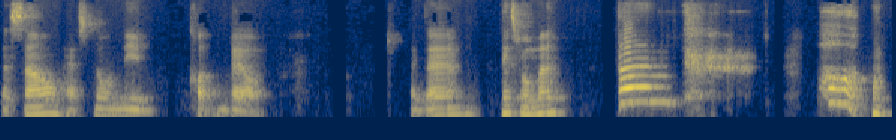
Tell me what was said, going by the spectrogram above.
The sound has no name called bell. And then next moment, dun! oh,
